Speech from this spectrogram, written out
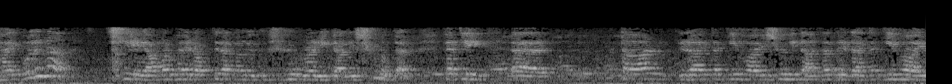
ভাই বলে না সে আমার ভাই রক্তের আগানো একুশে ফেব্রুয়ারি গানের সুরকার। আহ, তার রায়টা কি হয় শহীদ আজাদের রায়টা কি হয়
